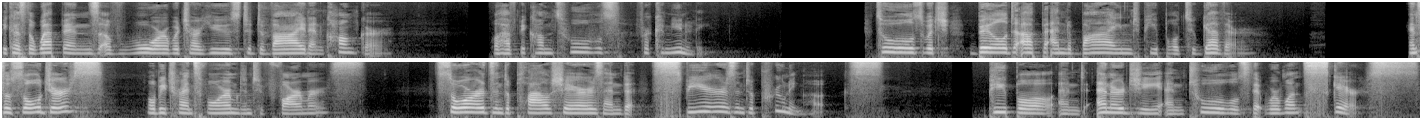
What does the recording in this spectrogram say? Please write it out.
Because the weapons of war, which are used to divide and conquer, will have become tools for community tools which build up and bind people together. And so soldiers will be transformed into farmers, swords into plowshares, and spears into pruning hooks. People and energy and tools that were once scarce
